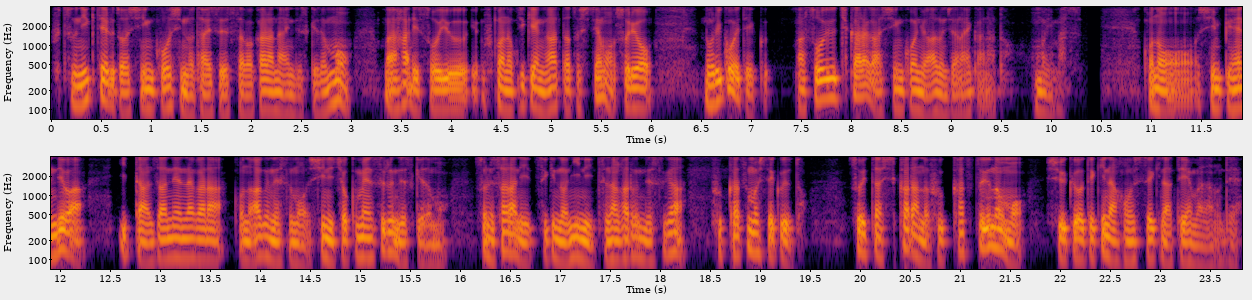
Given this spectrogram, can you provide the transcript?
普通に生きていると信仰心の大切さわからないんですけども、まあ、やはりそういう不幸な事件があったとしてもそれを乗り越えていく、まあ、そういう力が信仰にはあるんじゃないかなと思います。この神秘編では一旦残念ながらこのアグネスも死に直面するんですけどもそれさらに次の2につながるんですが復活もしてくるとそういった死からの復活というのも宗教的な本質的なテーマなので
